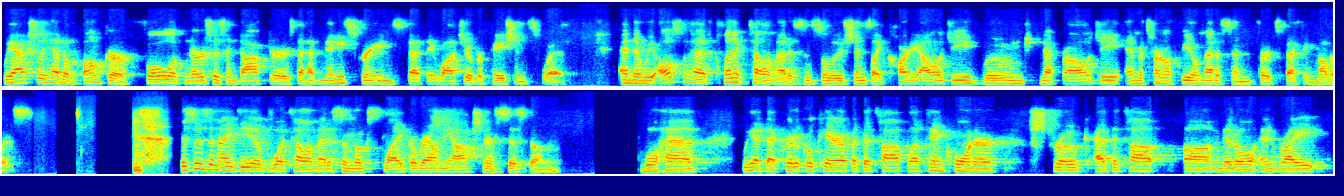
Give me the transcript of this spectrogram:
we actually have a bunker full of nurses and doctors that have many screens that they watch over patients with. And then we also have clinic telemedicine solutions like cardiology, wound, nephrology, and maternal fetal medicine for expecting mothers. This is an idea of what telemedicine looks like around the Ochsner system. We'll have we have that critical care up at the top left hand corner, stroke at the top, uh, middle, and right.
